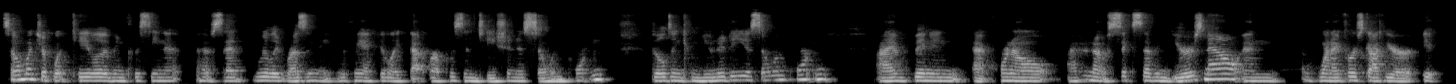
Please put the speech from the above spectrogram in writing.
So much of what Caleb and Christina have said really resonate with me. I feel like that representation is so important. Building community is so important. I've been in at Cornell, I don't know, six, seven years now. And when I first got here, it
